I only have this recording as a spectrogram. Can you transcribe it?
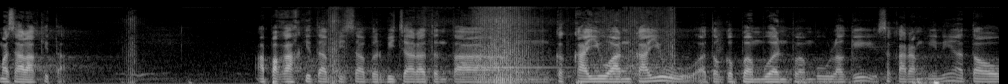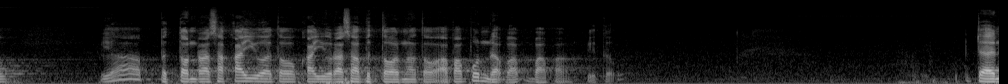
Masalah kita. Apakah kita bisa berbicara tentang kekayuan kayu atau kebambuan bambu lagi sekarang ini atau ya beton rasa kayu atau kayu rasa beton atau apa pun tidak apa-apa gitu. Dan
